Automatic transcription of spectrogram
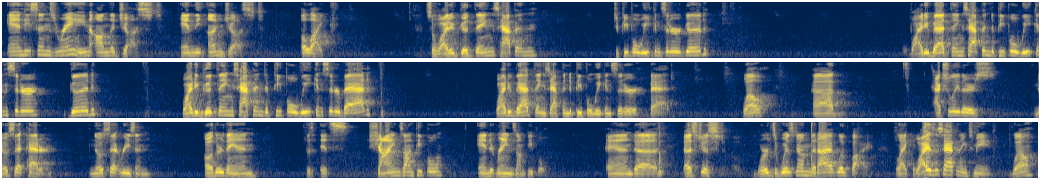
and he sends rain on the just and the unjust alike. So, why do good things happen to people we consider good? Why do bad things happen to people we consider good? Why do good things happen to people we consider bad? Why do bad things happen to people we consider bad? Well, uh, actually, there's no set pattern, no set reason other than it shines on people and it rains on people. And uh, that's just words of wisdom that I've lived by. Like, why is this happening to me? Well,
